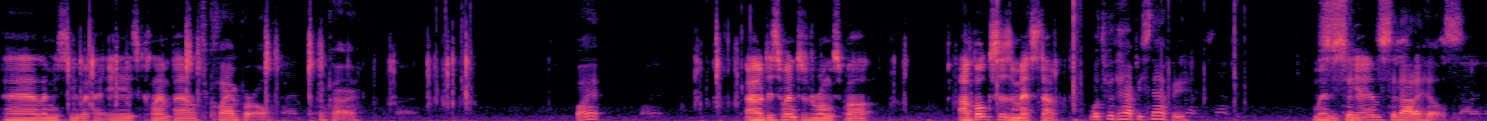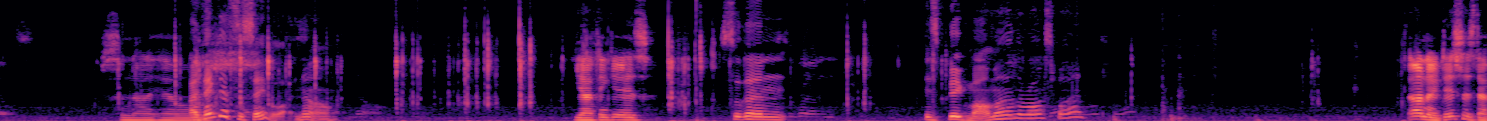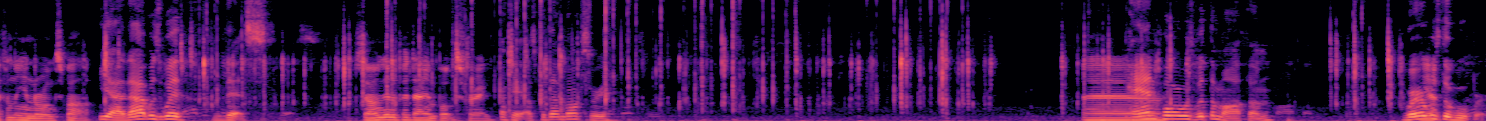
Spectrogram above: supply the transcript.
Uh, let me see what that is. Clamperl. It's Clamperl. Okay. What? Oh, this went to the wrong spot. Our boxes are messed up. What's with Happy Snappy? Where did Son- you get him? Sonata Hills. Sonata Hill. I think that's the Sableye. No. Yeah, I think it is. So then, is Big Mama in the wrong spot? Oh no, this is definitely in the wrong spot. Yeah, that was with this. So I'm gonna put that in box three. Okay, let's put that in box three. Uh, Panpour was with the Mothim. Where Yeah. was the Wooper?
